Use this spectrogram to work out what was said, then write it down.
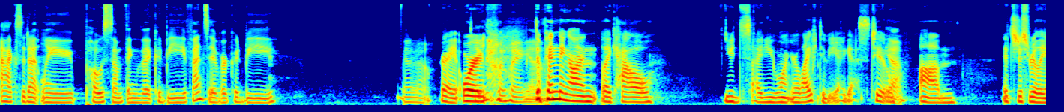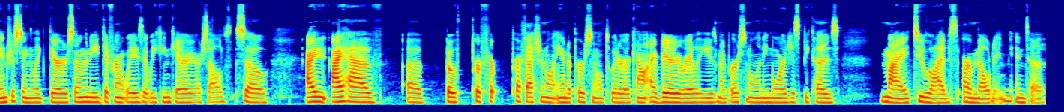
accidentally post something that could be offensive or could be I don't know. Right. Or way, yeah. depending on like how you decide you want your life to be, I guess, too. Yeah. Um it's just really interesting. Like there are so many different ways that we can carry ourselves. So I I have a both prof- professional and a personal Twitter account. I very rarely use my personal anymore just because my two lives are melding into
